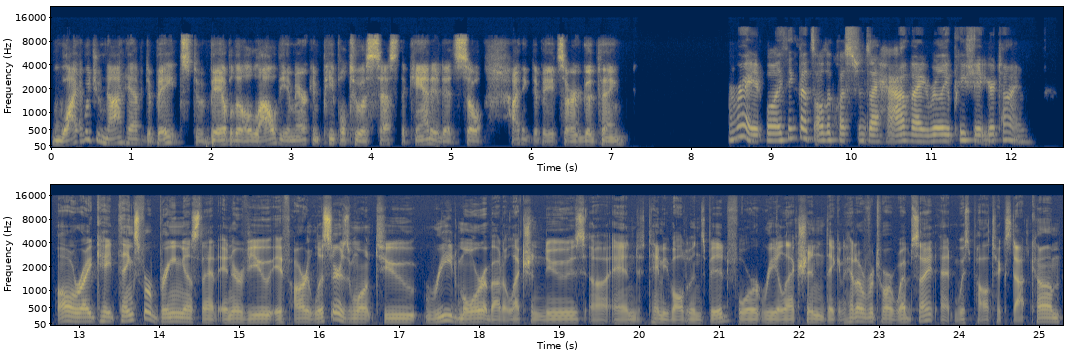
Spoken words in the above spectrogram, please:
why would you not have debates to be able to allow the American people to assess the candidates? So I think debates are a good thing. All right. Well, I think that's all the questions I have. I really appreciate your time. All right, Kate, thanks for bringing us that interview. If our listeners want to read more about election news uh, and Tammy Baldwin's bid for re election, they can head over to our website at wispolitics.com.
